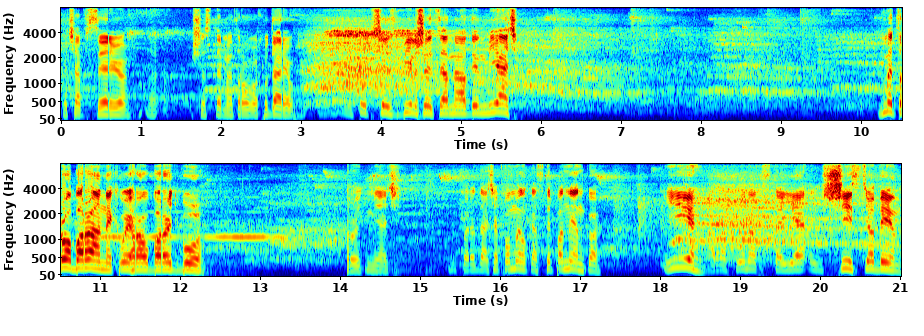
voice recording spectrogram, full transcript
Хоча б серію е, шестиметрових ударів. Тут ще збільшується на один м'яч. Дмитро Баранник виграв боротьбу. М'яч. Передача помилка Степаненко. І рахунок стає 6-1.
